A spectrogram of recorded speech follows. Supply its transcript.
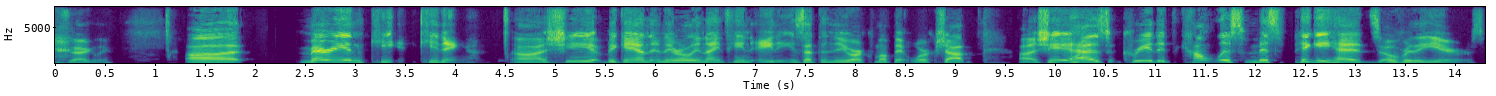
exactly. Uh, Marion Ke- Keating. Uh, she began in the early 1980s at the New York Muppet Workshop. Uh, she has created countless Miss Piggy heads over the years.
